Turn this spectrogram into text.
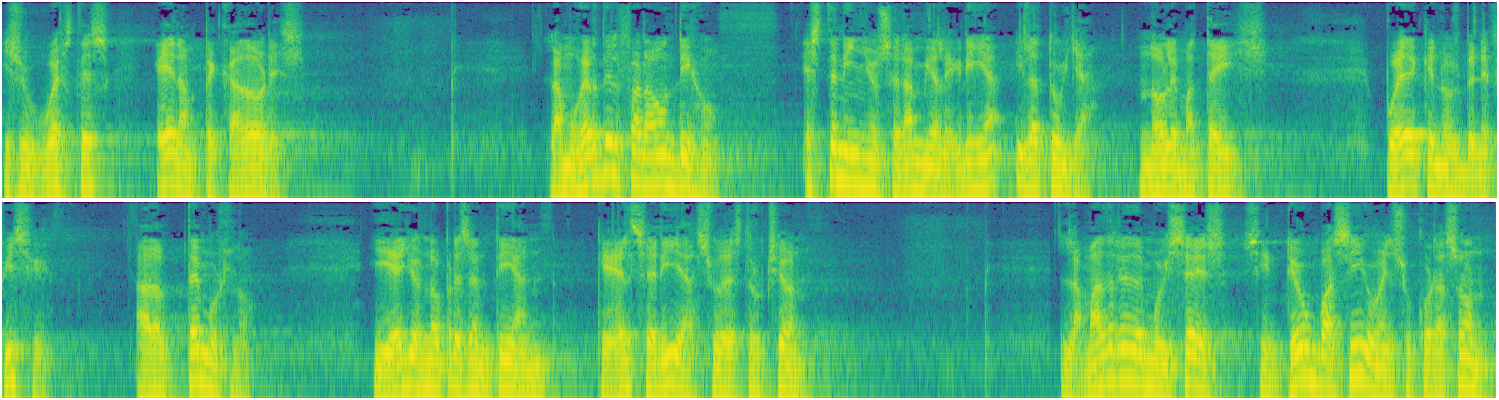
y sus huestes eran pecadores. La mujer del faraón dijo, Este niño será mi alegría y la tuya, no le matéis. Puede que nos beneficie, adoptémoslo. Y ellos no presentían que él sería su destrucción. La madre de Moisés sintió un vacío en su corazón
